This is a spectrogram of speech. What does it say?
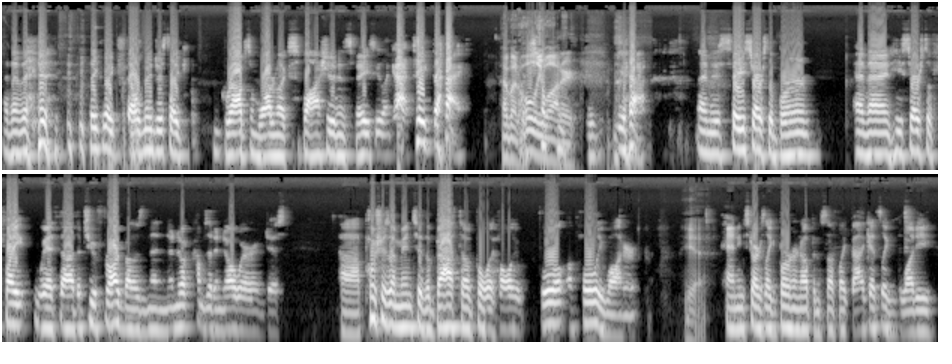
And then they think like Feldman just like grabs some water and like splashes it in his face. He's like, "Ah, take that." How about holy water? yeah. And his face starts to burn. And then he starts to fight with uh, the two frog brothers. And then Nanook comes out of nowhere and just uh, pushes him into the bathtub full of holy, full of holy water. Yeah. And he starts like burning up and stuff like that. It gets like bloody.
